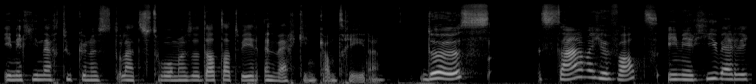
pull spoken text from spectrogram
energie naartoe kunnen laten stromen, zodat dat weer in werking kan treden. Dus Samengevat, energiewerk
